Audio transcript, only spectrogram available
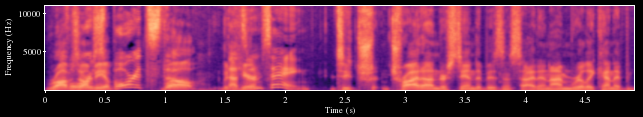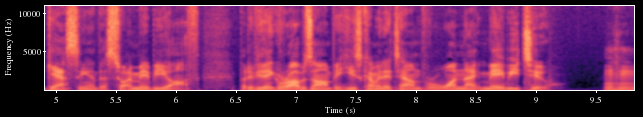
Rob For Zombie, sports, though. well, but That's here- what I'm saying. To tr- try to understand the business side, and I'm really kind of guessing at this, so I may be off. But if you think of Rob Zombie, he's coming to town for one night, maybe 2 Mm-hmm.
